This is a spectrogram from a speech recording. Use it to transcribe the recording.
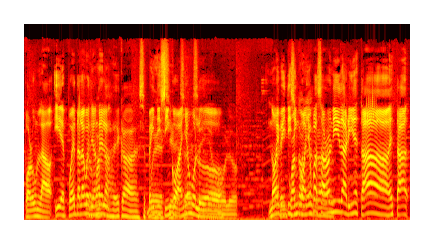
Por un lado. Y después está la cuestión del. ¿cuántas décadas se puede 25 decir eso años, boludo. No, y Darín, 25 ¿cuántos años pasaron y Darín está, está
